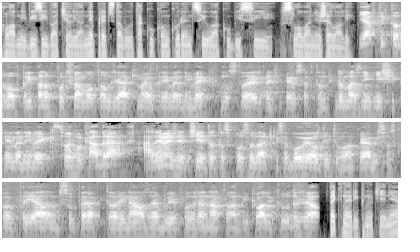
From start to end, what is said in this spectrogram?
hlavní vyzývatelia nepredstavujú takú konkurenciu, akú by si v Slovane želali. Ja v týchto dvoch prípadoch počúvam o tom, že aký majú priemerný vek v mústve, pretekajú sa v tom, doma z nich nižší priemerný vek svojho kadra a neviem, že či je toto spôsob, aký sa bojuje o titul, ako ja by som skôr prijal supera, ktorý naozaj bude pozerať na to, aby kvalitu udržal. Pek pekné rypnutie, nie?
